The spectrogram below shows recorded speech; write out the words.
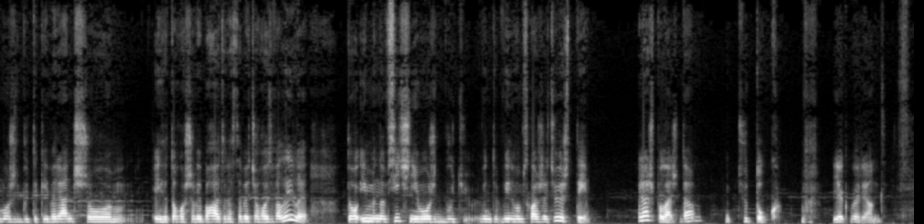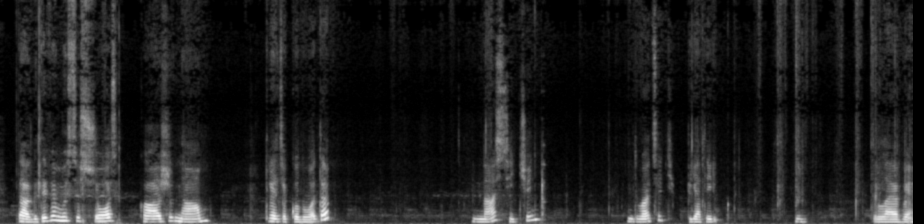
може бути такий варіант, що із-за того, що ви багато на себе чогось звалили, то іменно в січні може бути, він, він вам скаже, чуєш ти? Ляж полеж, да? Чуток, як варіант. Так, дивимося, що скаже нам третя колода на січень 25 рік. Леви.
